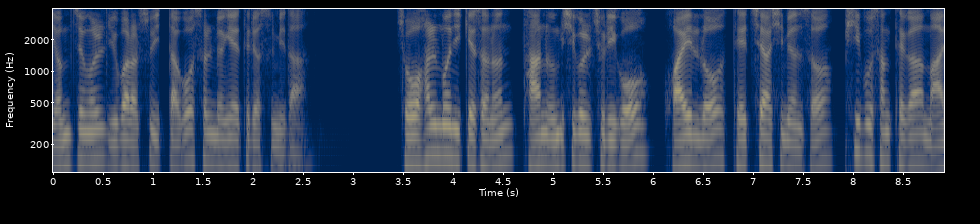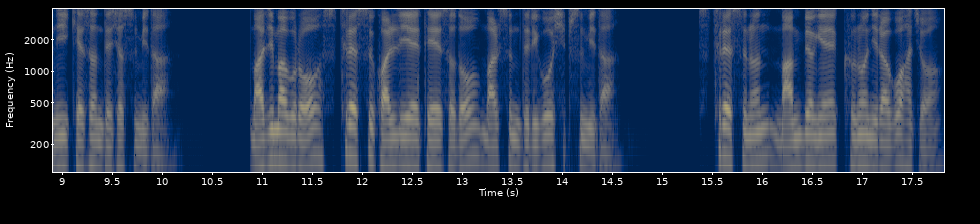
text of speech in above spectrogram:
염증을 유발할 수 있다고 설명해 드렸습니다. 조 할머니께서는 단 음식을 줄이고 과일로 대체하시면서 피부 상태가 많이 개선되셨습니다. 마지막으로 스트레스 관리에 대해서도 말씀드리고 싶습니다. 스트레스는 만병의 근원이라고 하죠.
